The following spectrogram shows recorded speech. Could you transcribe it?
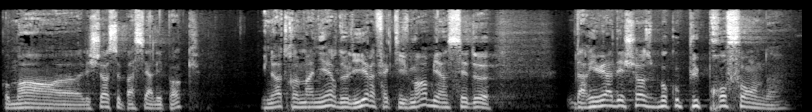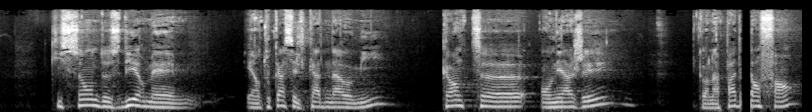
comment euh, les choses se passaient à l'époque. Une autre manière de lire, effectivement, eh bien, c'est d'arriver à des choses beaucoup plus profondes, qui sont de se dire, mais, et en tout cas c'est le cas de Naomi, quand euh, on est âgé, qu'on n'a pas d'enfants,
